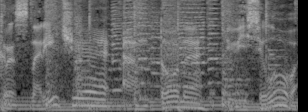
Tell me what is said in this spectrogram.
Красноречие Антона Веселова.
